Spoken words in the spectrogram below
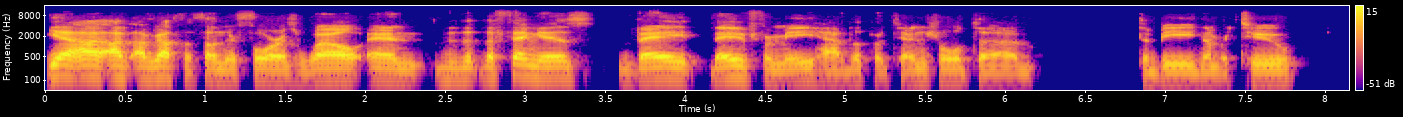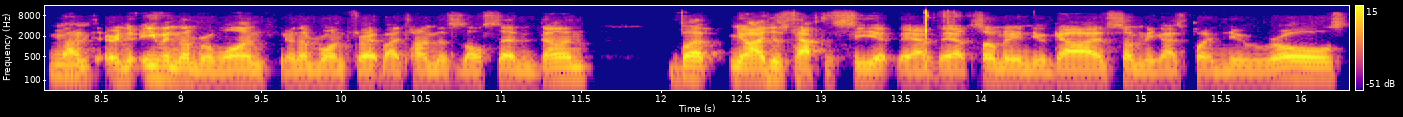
Yeah, I, I've- I've got the Thunder four as well, and the the thing is, they they for me have the potential to to be number two, by, Mhm. or even number one, you know, number one threat by the time this is all said and done. But you know, I just have to see it. They have they have so many new guys, so many guys playing new roles.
